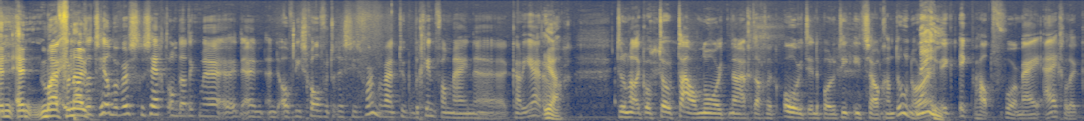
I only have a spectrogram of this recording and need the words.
en, en, maar Maar vanuit... ik had het heel bewust gezegd, omdat ik me over die school voor toeristische vormen, waar natuurlijk het begin van mijn carrière Ja. lag. Toen had ik ook totaal nooit nagedacht dat ik ooit in de politiek iets zou gaan doen hoor. Nee. Ik, ik had voor mij eigenlijk,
